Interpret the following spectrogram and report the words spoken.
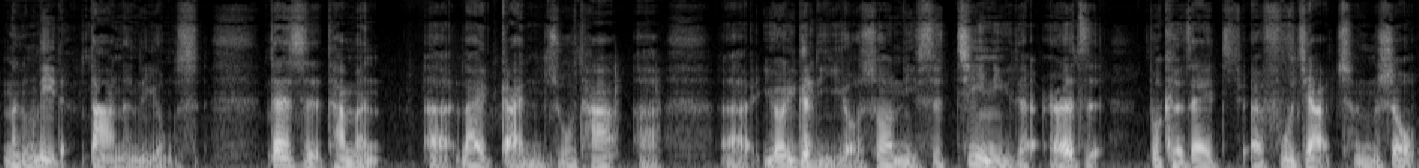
能力的大能的勇士。但是他们呃来赶逐他啊呃有一个理由说你是妓女的儿子，不可在呃富家承受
